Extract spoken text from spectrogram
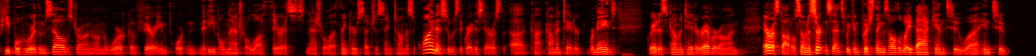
people who are themselves drawing on the work of very important medieval natural law theorists, natural law thinkers such as St. Thomas Aquinas, who was the greatest Arist- uh, commentator, remains greatest commentator ever on Aristotle. So in a certain sense, we can push things all the way back into uh, into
